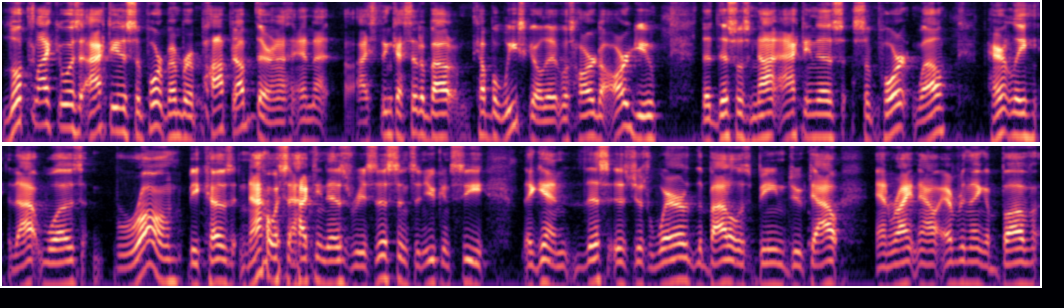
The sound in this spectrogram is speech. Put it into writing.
looked like it was acting as support. Remember, it popped up there. And, I, and I, I think I said about a couple weeks ago that it was hard to argue that this was not acting as support. Well, apparently that was wrong because now it's acting as resistance. And you can see, again, this is just where the battle is being duked out. And right now, everything above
